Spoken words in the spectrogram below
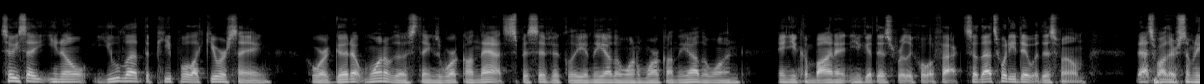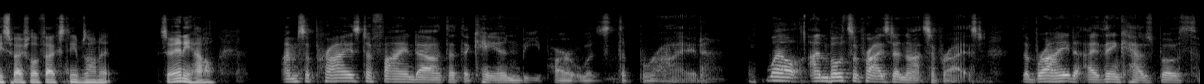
So he said, you know, you let the people, like you were saying, who are good at one of those things work on that specifically, and the other one work on the other one, and you combine it and you get this really cool effect. So that's what he did with this film. That's why there's so many special effects teams on it. So anyhow, I'm surprised to find out that the K and B part was the bride. Well, I'm both surprised and not surprised. The bride, I think, has both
